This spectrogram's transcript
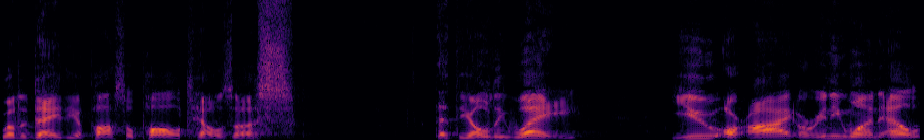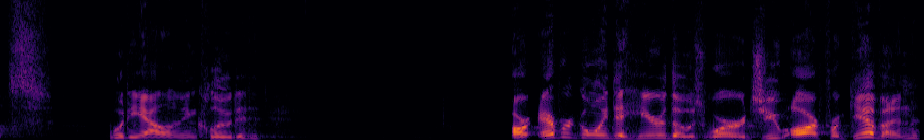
Well, today the Apostle Paul tells us that the only way you or I or anyone else, Woody Allen included, are ever going to hear those words, you are forgiven,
